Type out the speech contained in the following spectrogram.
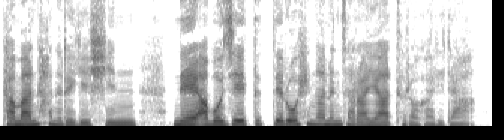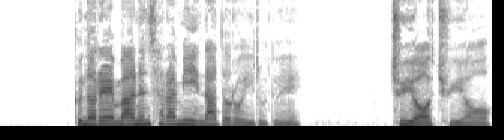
다만 하늘에 계신 내 아버지의 뜻대로 행하는 자라야 들어가리라. 그날에 많은 사람이 나더러 이르되 주여 주여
